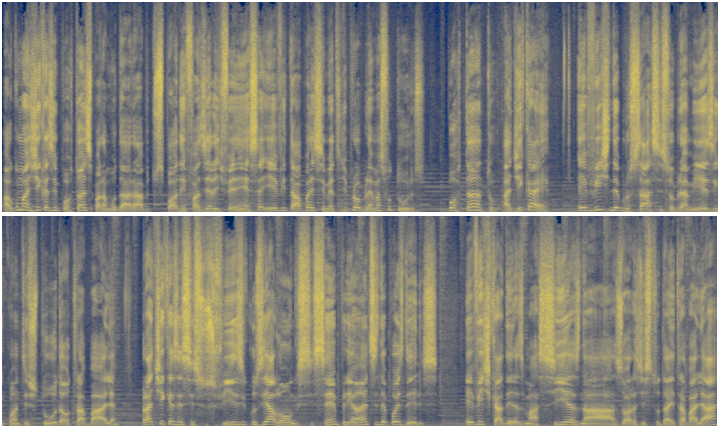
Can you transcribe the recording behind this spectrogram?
Algumas dicas importantes para mudar hábitos podem fazer a diferença e evitar o aparecimento de problemas futuros. Portanto, a dica é: evite debruçar-se sobre a mesa enquanto estuda ou trabalha, pratique exercícios físicos e alongue-se sempre antes e depois deles. Evite cadeiras macias nas horas de estudar e trabalhar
